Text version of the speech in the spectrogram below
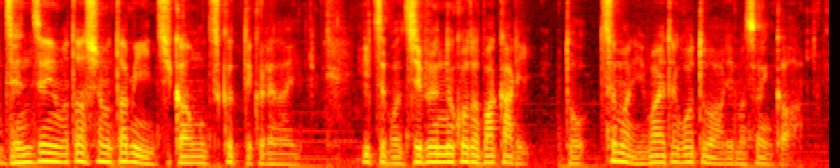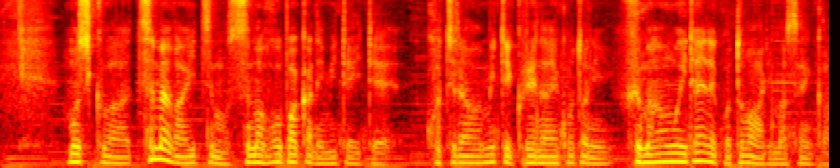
全然私のために時間を作ってくれない。いつも自分のことばかりと妻に言われたことはありませんか。もしくは妻がいつもスマホばかり見ていてこちらを見てくれないことに不満を抱いたことはありませんか。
